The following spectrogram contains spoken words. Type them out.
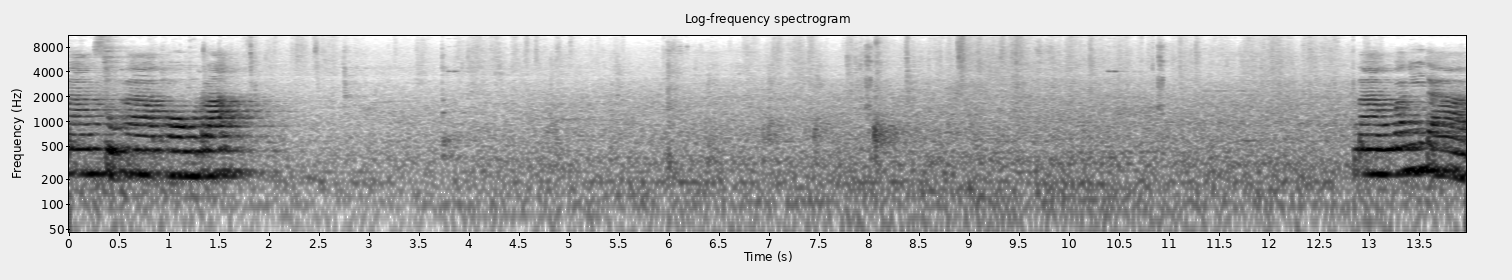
นางสุภาทองรักนางวนิดา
